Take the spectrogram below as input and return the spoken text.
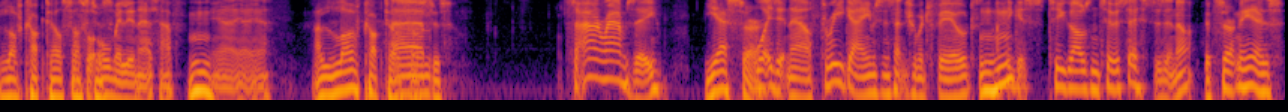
love cocktail sausages. That's what sausages. all millionaires have. Mm. Yeah, yeah, yeah. I love cocktail Um, sausages. So Aaron Ramsey, Yes, sir. what is it now? Three games in central midfield. Mm-hmm. I think it's two goals and two assists, is it not? It certainly is.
